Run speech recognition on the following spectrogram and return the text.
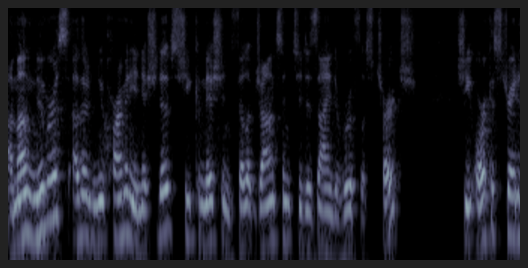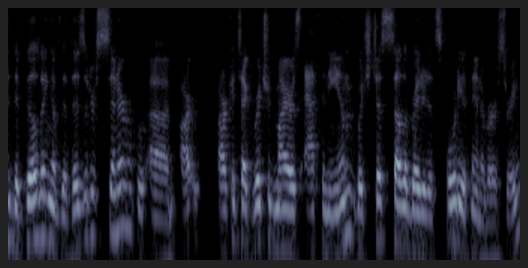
Among numerous other New Harmony initiatives, she commissioned Philip Johnson to design the Roofless Church, she orchestrated the building of the Visitor Center, uh, Ar architect Richard Meier's Athenaeum, which just celebrated its 40th anniversary,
